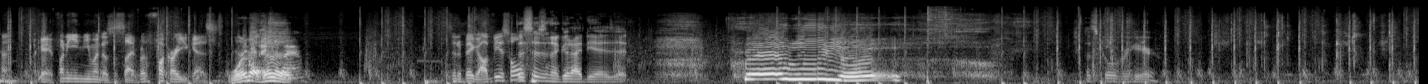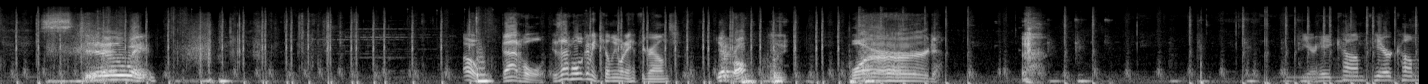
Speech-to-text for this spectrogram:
okay, funny innuendos aside, where the fuck are you guys? We're in a hole. Is it a big obvious hole? This isn't a good idea, is it? Probably Let's go over here. Still waiting. Oh, that hole. Is that hole gonna kill me when I hit the ground? Yep. Probably. Word! Here he comes, here comes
